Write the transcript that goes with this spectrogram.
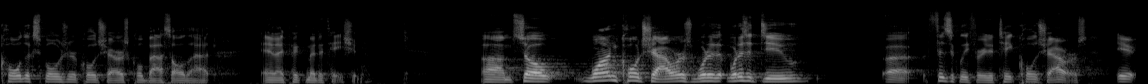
cold exposure, cold showers, cold baths, all that, and I picked meditation. Um, so one, cold showers. What, it, what does it do uh, physically for you to take cold showers? It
